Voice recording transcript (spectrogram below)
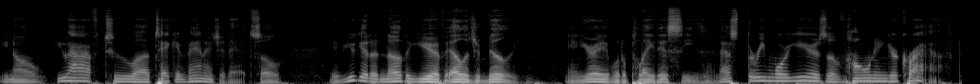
you know you have to uh, take advantage of that. So if you get another year of eligibility and you're able to play this season, that's three more years of honing your craft.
